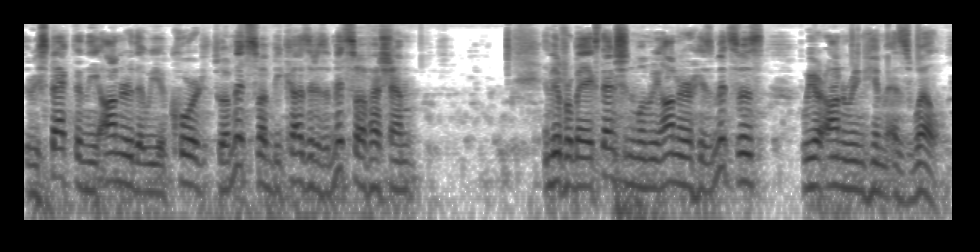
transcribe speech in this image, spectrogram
the respect and the honor that we accord to a mitzvah because it is a mitzvah of Hashem. And therefore, by extension, when we honor his mitzvahs, we are honoring him as well.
